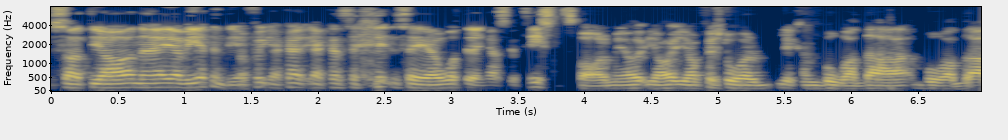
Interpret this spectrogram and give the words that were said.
Så att ja, nej, jag vet inte. Jag, jag kan, jag kan säga, säga återigen ganska trist svar, men jag, jag, jag, förstår liksom båda, båda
